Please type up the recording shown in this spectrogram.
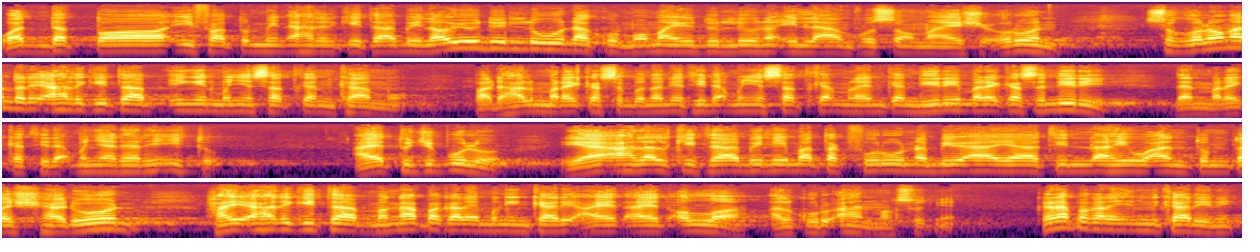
Waddat ta'ifatun min ahli kitab la yudillunakum wa ma yudilluna illa anfusahum ma yash'urun. Segolongan dari ahli kitab ingin menyesatkan kamu. Padahal mereka sebenarnya tidak menyesatkan melainkan diri mereka sendiri dan mereka tidak menyadari itu. Ayat 70. Ya ahlal kitab lima takfuruna bi ayatillahi wa antum tashhadun. Hai ahli kitab, mengapa kalian mengingkari ayat-ayat Allah, Al-Qur'an maksudnya? Kenapa kalian mengingkari ini?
